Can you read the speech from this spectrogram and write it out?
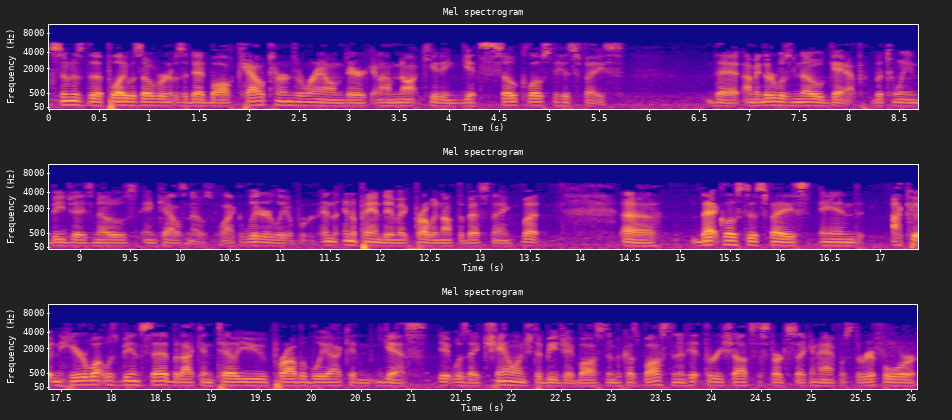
as soon as the play was over and it was a dead ball, Cal turns around, Derek, and I'm not kidding, gets so close to his face that I mean there was no gap between BJ's nose and Cal's nose. Like literally, in, in a pandemic, probably not the best thing, but uh, that close to his face, and I couldn't hear what was being said, but I can tell you probably I can guess it was a challenge to BJ Boston because Boston had hit three shots to start the second half, was three or four,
